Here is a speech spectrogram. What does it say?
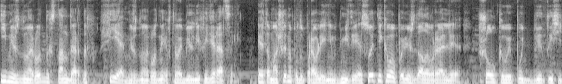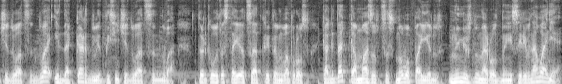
и международных стандартов ФИА Международной автомобильной федерации. Эта машина под управлением Дмитрия Сотникова побеждала в ралли «Шелковый путь-2022» и «Дакар-2022». Только вот остается открытым вопрос, когда камазовцы снова поедут на международные соревнования?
